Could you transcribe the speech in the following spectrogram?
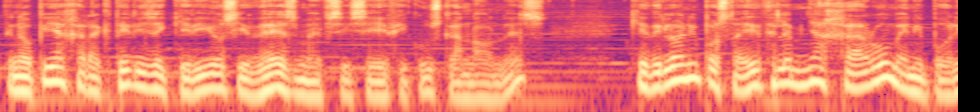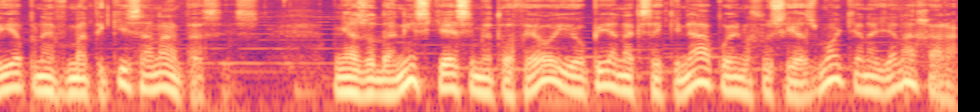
την οποία χαρακτήριζε κυρίως η δέσμευση σε ηθικούς κανόνες και δηλώνει πως θα ήθελε μια χαρούμενη πορεία πνευματικής ανάτασης, μια ζωντανή σχέση με το Θεό η οποία να ξεκινά από ενθουσιασμό και να γεννά χαρά.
